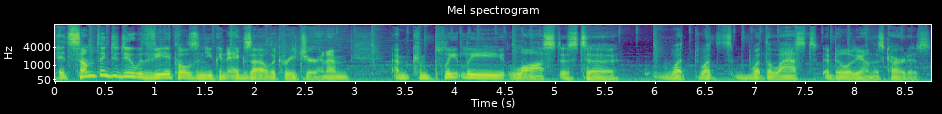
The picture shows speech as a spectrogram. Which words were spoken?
it's something to do with vehicles and you can exile the creature and I'm I'm completely lost as to what what's what the last ability on this card is.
